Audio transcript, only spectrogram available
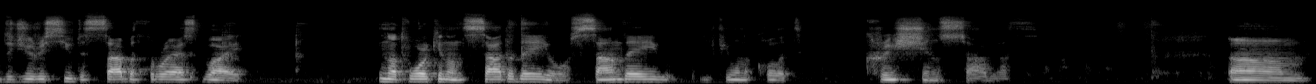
Did you receive the Sabbath rest by not working on Saturday or Sunday, if you want to call it Christian Sabbath? Um,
